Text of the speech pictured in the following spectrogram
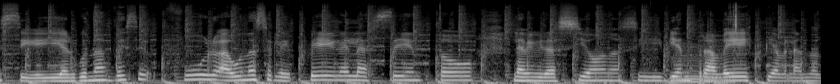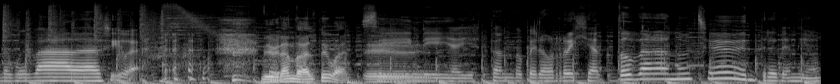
Sí, y algunas veces full, a una se le pega el acento, la vibración así, bien Mm. travesti, hablando de huevadas, bueno. Vibrando alto igual. Sí, Eh, niña, y estando pero regia toda la noche, entretenido.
